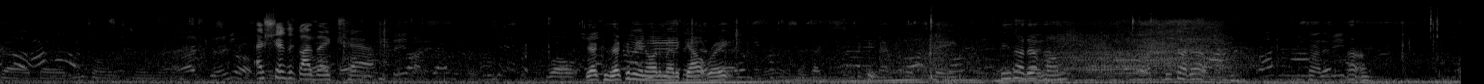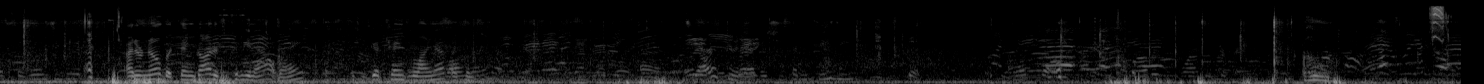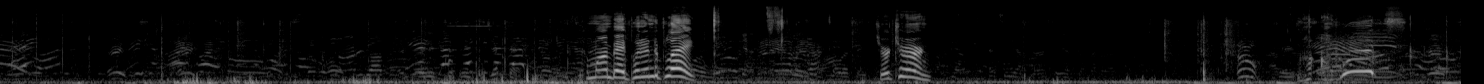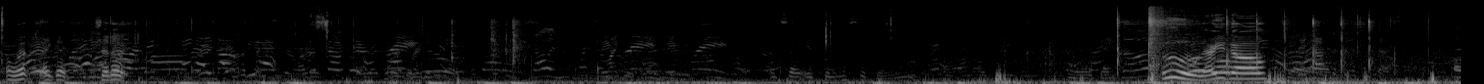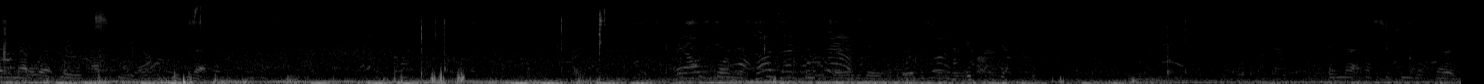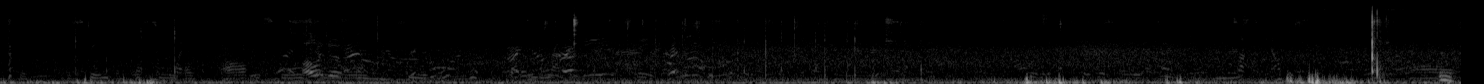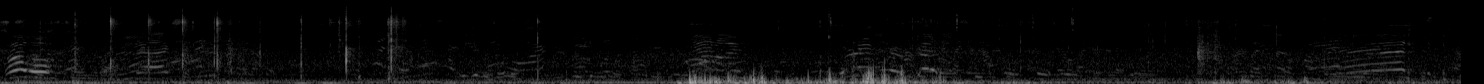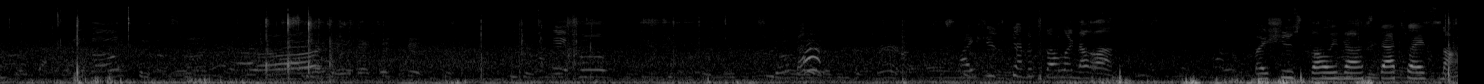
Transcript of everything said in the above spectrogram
I should have got my chair. Yeah, because that could be an automatic out, right? He's not up, Mom. He's not up. He's not up. Uh-uh. Oh, so what was he doing? I don't know, but thank God it could be an out, right? If you could change the lineup, I think. Tiara's doing that, but she said it's easy. Oh. But it's, it's different. Come on, babe, put it into play. It's your turn. What? Oh, whoops, I got shut up. Falling off. That's why it's not.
